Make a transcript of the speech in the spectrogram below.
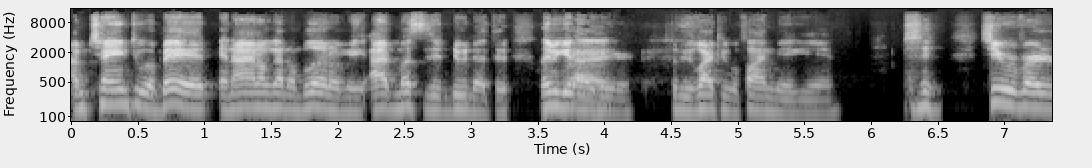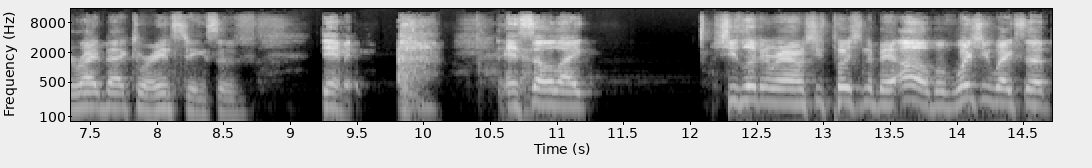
I'm chained to a bed, and I don't got no blood on me. I must didn't do nothing. Let me get out of here for these white people find me again." She, she reverted right back to her instincts of, "Damn it." And so like she's looking around, she's pushing the bed. Oh, but when she wakes up,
